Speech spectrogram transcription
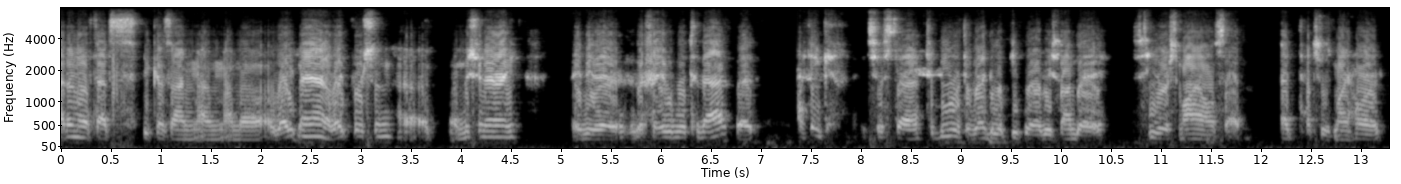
I don't know if that's because I'm I'm, I'm a, a white man, a white person, a, a missionary. Maybe they're, they're favorable to that, but I think it's just uh, to be with the regular people every Sunday, see their smiles, that, that touches my heart.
